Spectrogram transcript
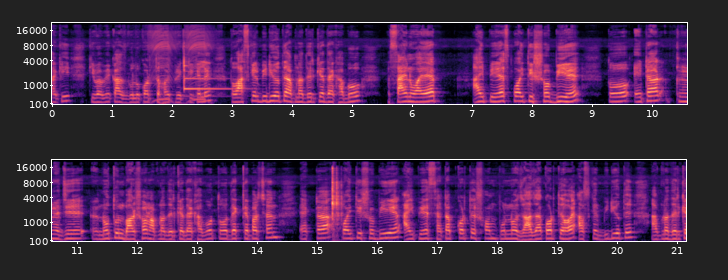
থাকি কীভাবে কাজগুলো করতে হয় প্র্যাকটিক্যালে তো আজকের ভিডিওতে আপনাদেরকে দেখাবো সাইন ওয়াইএফ আইপিএস পঁয়ত্রিশশো বিএ তো এটার যে নতুন ভার্সন আপনাদেরকে দেখাবো, তো দেখতে পাচ্ছেন একটা পঁয়ত্রিশশো বিয়ের আইপিএস সেট করতে সম্পূর্ণ যা যা করতে হয় আজকের ভিডিওতে আপনাদেরকে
